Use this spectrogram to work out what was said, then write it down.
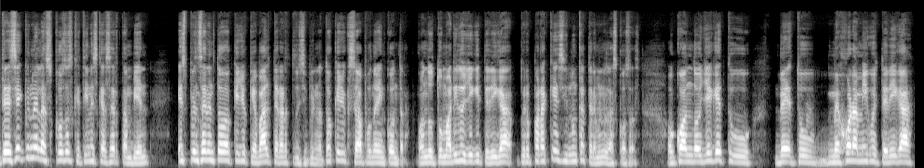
te decía que una de las cosas que tienes que hacer también es pensar en todo aquello que va a alterar tu disciplina, todo aquello que se va a poner en contra. Cuando tu marido llegue y te diga, pero ¿para qué si nunca terminas las cosas? O cuando llegue tu, tu mejor amigo y te diga,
